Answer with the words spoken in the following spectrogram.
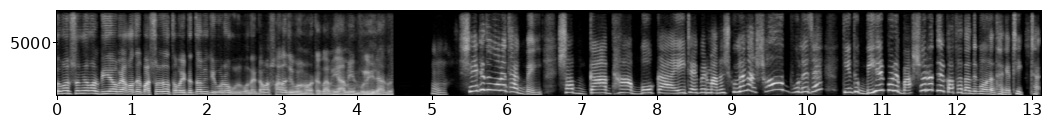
তোমার সঙ্গে আমার বিয়ে হবে আমাদের বাসা যাতে হবে এটা তো আমি জীবনও বলব না এটা আমার সারা জীবন মনে থাকবে। আমি আমি ভুলি না হুম। সেটা তো মনে থাকবেই। সব গাধা, বোকা এই টাইপের মানুষগুলো না সব ভুলে যায়। কিন্তু বিয়ের পরে বাসরাতের কথা তাদের মনে থাকে ঠিকঠাক।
